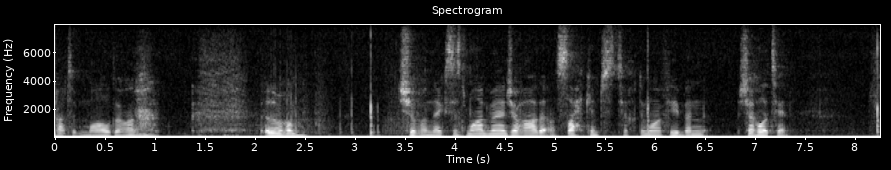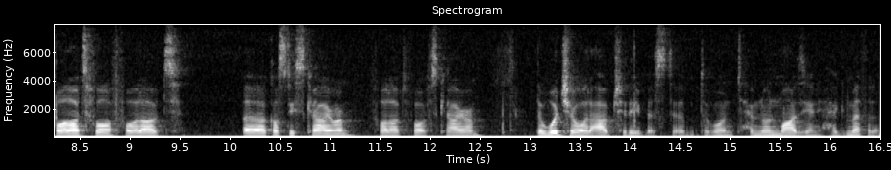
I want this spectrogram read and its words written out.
كاتب مالد أنا. المهم. شوفوا Nexus Mod Manager هذا انصحكم تستخدمون فيه بين شغلتين. Fallout 4 Fallout قصدي Skyrim Fallout 4 Skyrim The Witcher والعاب كذي بس تبون تحملون mods يعني حق مثلا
